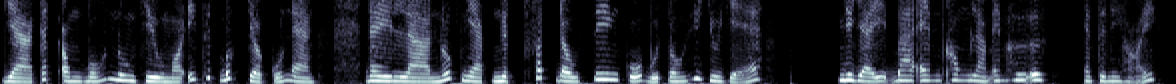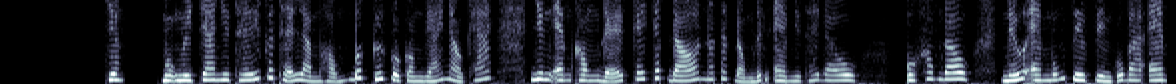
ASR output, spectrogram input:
và cách ông bố nuông chiều mọi ý thích bất chợt của nàng. Đây là nốt nhạc nghịch phách đầu tiên của buổi tối vui vẻ. Như vậy ba em không làm em hư ư? Anthony hỏi. Dân, một người cha như thế có thể làm hỏng bất cứ cô con gái nào khác, nhưng em không để cái cách đó nó tác động đến em như thế đâu. Ồ không đâu, nếu em muốn tiêu tiền của ba em,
